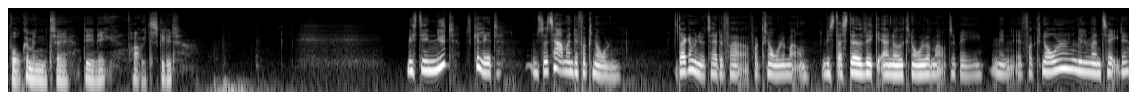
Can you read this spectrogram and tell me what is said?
Hvor kan man tage DNA fra et skelet? Hvis det er et nyt skelet, så tager man det fra knoglen. Der kan man jo tage det fra, fra knoglemagen, hvis der stadigvæk er noget knoglemag tilbage. Men øh, fra knoglen vil man tage det.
